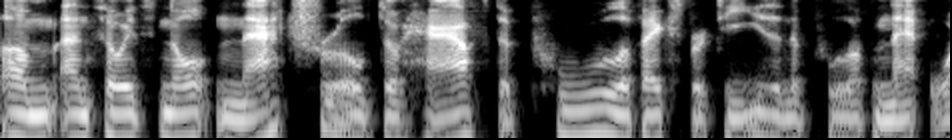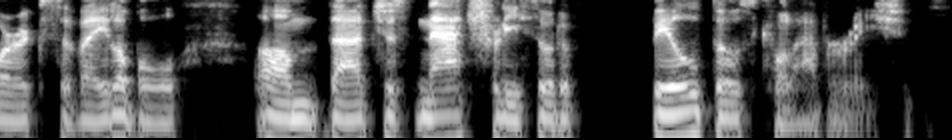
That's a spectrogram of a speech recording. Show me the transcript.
Um, and so it's not natural to have the pool of expertise and the pool of networks available um, that just naturally sort of build those collaborations.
